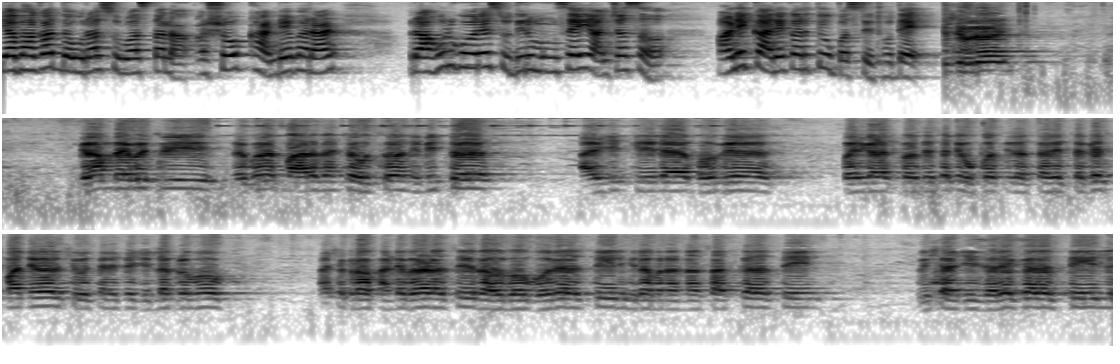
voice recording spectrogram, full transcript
या भागात दौरा सुरू असताना अशोक खांडेभराड राहुल गोरे सुधीर मुंगसे यांच्यासह अनेक कार्यकर्ते उपस्थित होते. शिवराय ग्रामदैवत श्री रघुनाथ महाराजांच्या उत्सवानिमित्त आयोजित केलेल्या भव्य बैलगाडा स्पर्धेसाठी उपस्थित असणारे सगळेच मान्यवर शिवसेनेचे जिल्हा प्रमुख अशोकराव खांडेबराड असतील राहुलभाऊ गोरे असतील हिरामनांना सातकर असतील विशालजी झरेकर असतील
